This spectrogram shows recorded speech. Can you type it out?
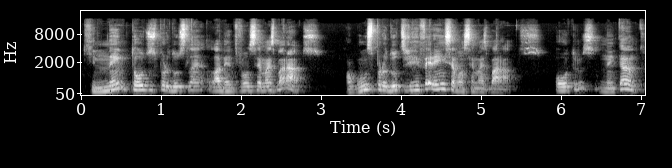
que nem todos os produtos lá dentro vão ser mais baratos. Alguns produtos de referência vão ser mais baratos, outros nem tanto.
